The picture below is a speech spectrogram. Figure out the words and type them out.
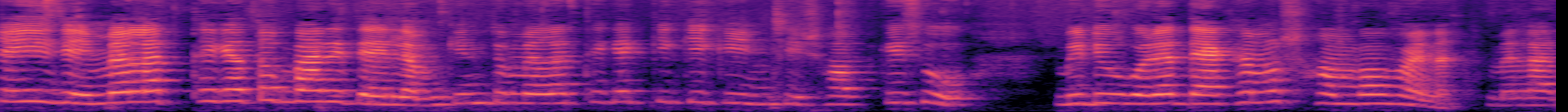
এই যে মেলার থেকে তো বাড়িতে এলাম কিন্তু মেলার থেকে কি কি কিনছি সবকিছু ভিডিও করে দেখানো সম্ভব হয় না। মেলা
